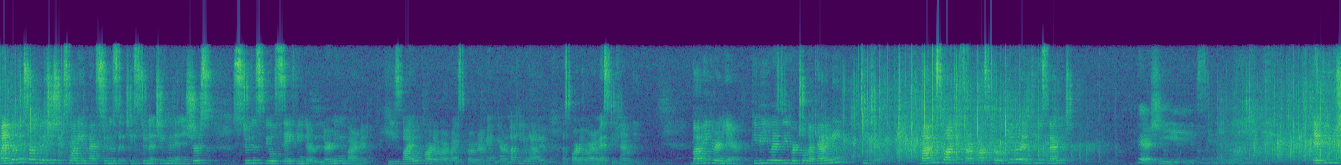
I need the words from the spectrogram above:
By building strong relationships, Juan impacts students' ach- student achievement and ensures students feel safe in their learning environment. He is vital part of our RISE program, and we are lucky to have him as part of our MST family. Bobby Grenier, PVUSD Virtual Academy teacher. Bobby's projects are cross-curricular and fuse language. There she is. And fuse,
